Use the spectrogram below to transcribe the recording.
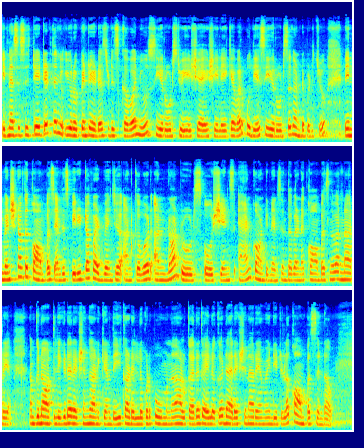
It necessitated the European traders to discover new sea routes to Asia ഏഷ്യയിലേക്ക് അവർ പുതിയ സീ റൂട്ട്സ് കണ്ടുപിടിച്ചു. The invention of the compass and the spirit of adventure uncovered unknown routes oceans and continents എന്താ പറയുക കോമ്പസ് എന്ന് പറഞ്ഞാൽ അറിയാം. നമുക്ക് നോർത്തിലേക്ക് ഡയറക്ഷൻ കാണിക്കണത്. ഈ കടലിൽ കൂടെ പോകുന്ന ആൾക്കാരുടെ കയ്യിലൊക്കെ ഡയറക്ഷൻ അറിയാൻ വേണ്ടിയിട്ടുള്ള കോമ്പസ് ഉണ്ടാവും.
